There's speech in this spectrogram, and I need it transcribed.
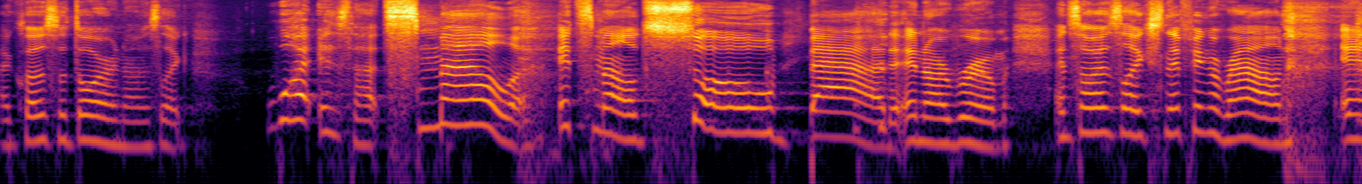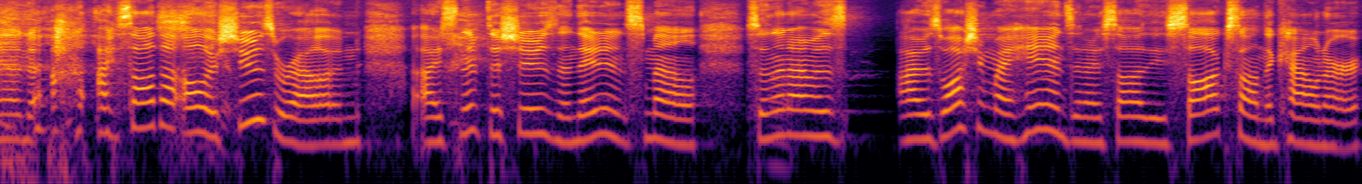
I closed the door and I was like, what is that smell? It smelled so bad in our room. And so I was like sniffing around and I saw that all her shoes were out and I sniffed the shoes and they didn't smell. So then I was I was washing my hands and I saw these socks on the counter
